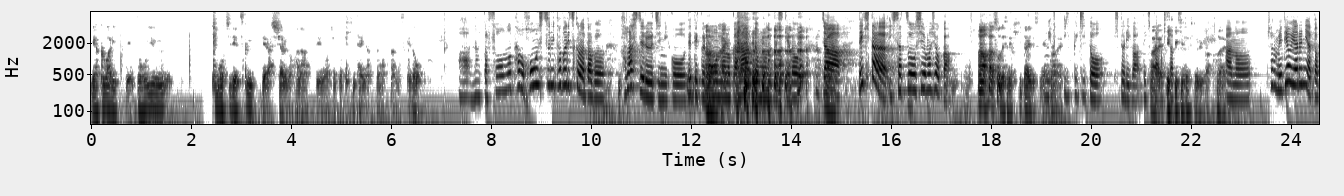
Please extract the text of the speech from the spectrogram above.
役割ってどういう気持ちで作ってらっしゃるのかなっていうのをちょっと聞きたいなって思ったんですけど。あ、なんかその多分本質にたどり着くのは多分話してるうちにこう出てくるもんなのかなって思うんですけど、じゃあ、できた一冊を教えましょうか。あ、はい、そうですね。聞きたいですね。にはい。一匹と一人ができはい。た一冊。一匹と一人が。はい。あの、そのメディアをやるにあたっ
